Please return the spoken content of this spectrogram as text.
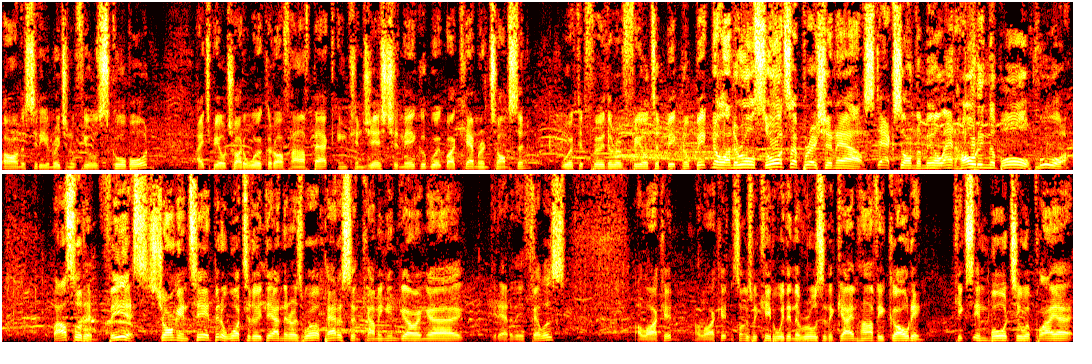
on the City and Regional Fuels scoreboard. HBL try to work it off halfback in congestion there. Good work by Cameron Thompson. Worked it further afield to Bicknell. Bicknell under all sorts of pressure now. Stacks on the mill and holding the ball. Poor. Busselton, fierce, strong intent. Bit of what to do down there as well. Patterson coming in, going, uh, get out of there, fellas. I like it. I like it. As long as we keep it within the rules of the game. Harvey Golding kicks inboard to a player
